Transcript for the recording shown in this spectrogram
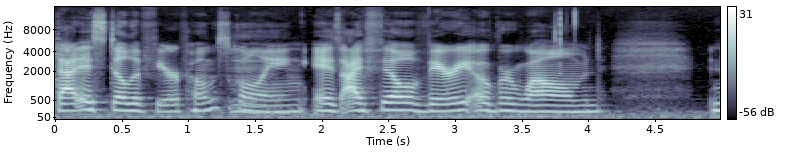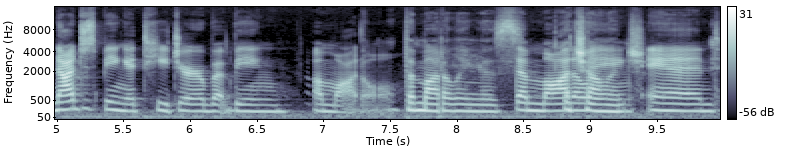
that is still the fear of homeschooling mm. is I feel very overwhelmed not just being a teacher but being a model. The modeling is the modeling and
